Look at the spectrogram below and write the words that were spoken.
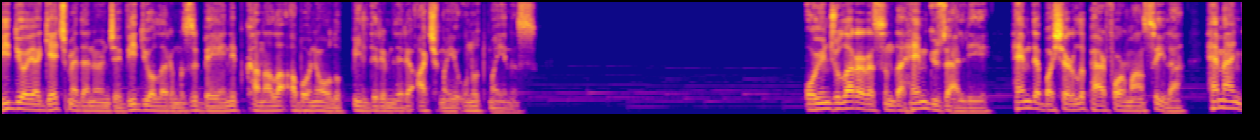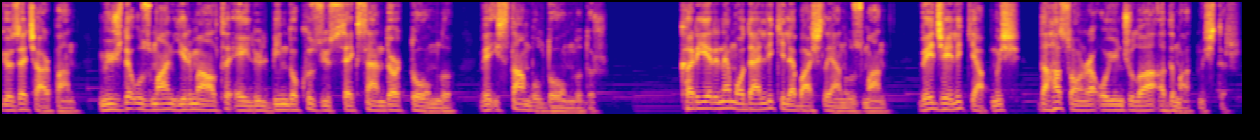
Videoya geçmeden önce videolarımızı beğenip kanala abone olup bildirimleri açmayı unutmayınız. Oyuncular arasında hem güzelliği hem de başarılı performansıyla hemen göze çarpan Müjde Uzman 26 Eylül 1984 doğumlu ve İstanbul doğumludur. Kariyerine modellik ile başlayan uzman, vecelik yapmış, daha sonra oyunculuğa adım atmıştır.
